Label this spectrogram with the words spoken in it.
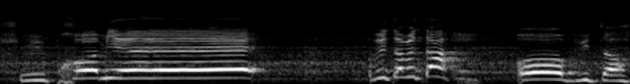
Je suis premier. Oh, putain, putain. Oh, putain.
